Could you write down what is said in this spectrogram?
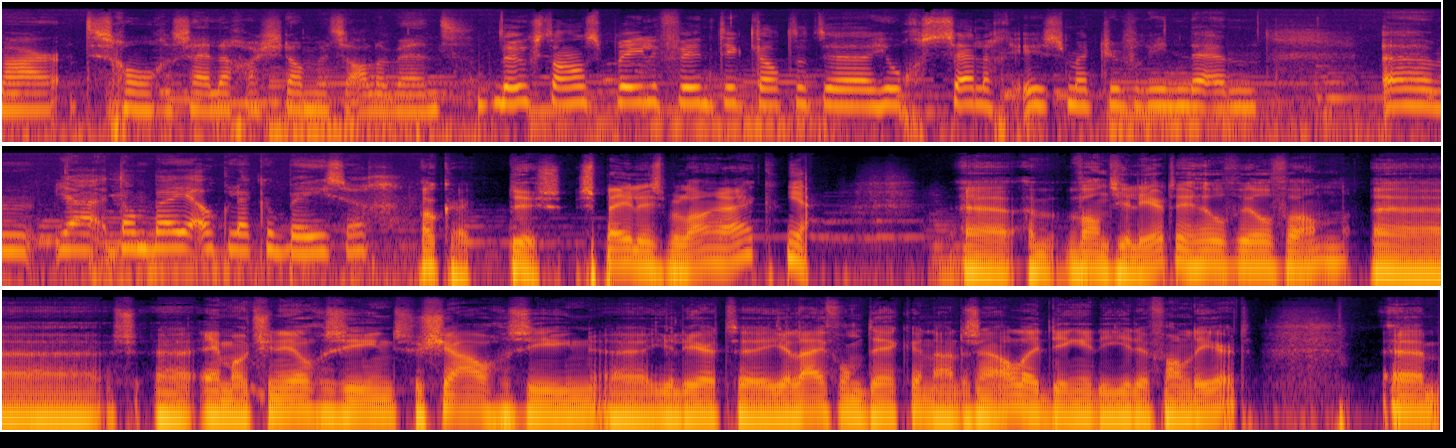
Maar het is gewoon gezellig als je dan met z'n allen bent. Het leukste aan het spelen vind ik dat het uh, heel gezellig is met je vrienden. En um, ja, dan ben je ook lekker bezig. Oké, okay, dus spelen is belangrijk. Ja. Uh, want je leert er heel veel van. Uh, emotioneel gezien, sociaal gezien. je leert je lijf ontdekken. Nou, er zijn allerlei dingen die je ervan leert. Ehm,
